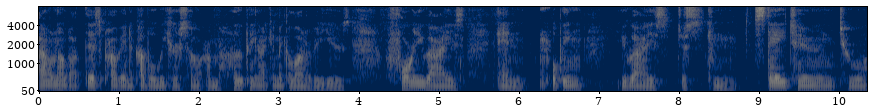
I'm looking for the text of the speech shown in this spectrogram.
I don't know about this. Probably in a couple weeks or so. I'm hoping I can make a lot of videos for you guys. And hoping you guys just can stay tuned to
